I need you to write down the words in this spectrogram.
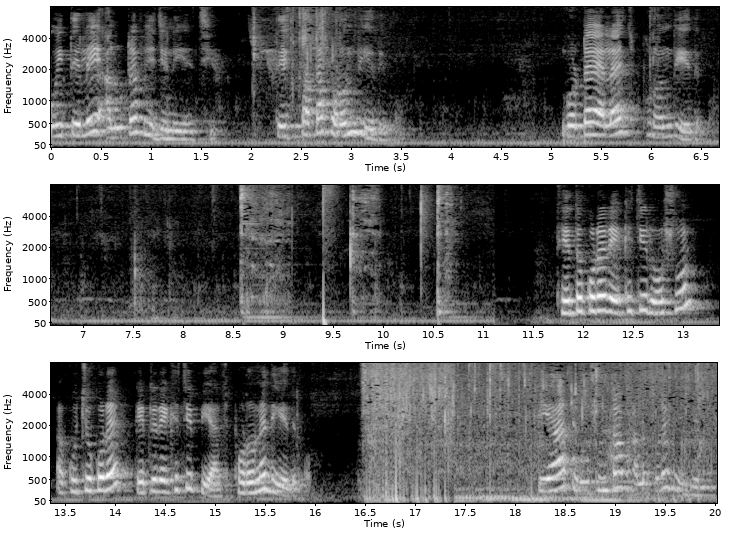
ওই তেলেই আলুটা ভেজে নিয়েছি। তেজপাতা ফোড়ন দিয়ে দেব। গোটা এলাচ ফোড়ন দিয়ে দেব। থেতো করে রেখেছি রসুন আর কুচো করে কেটে রেখেছি পেঁয়াজ। ফোড়নে দিয়ে দেব। পেঁয়াজ রসুনটা ভালো করে ভেজে নেব।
